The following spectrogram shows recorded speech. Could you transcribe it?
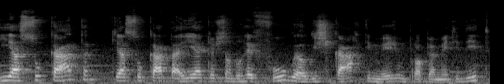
e a sucata, que a sucata aí é a questão do refúgio, é o descarte mesmo, propriamente dito,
